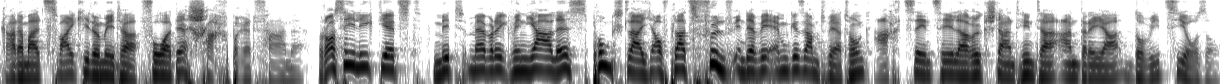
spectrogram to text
Gerade mal zwei Kilometer vor der Schach Schachbrettfahne. Rossi liegt jetzt mit Maverick Vinales punktgleich auf Platz 5 in der WM-Gesamtwertung. 18 Zähler Rückstand hinter Andrea Dovizioso.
